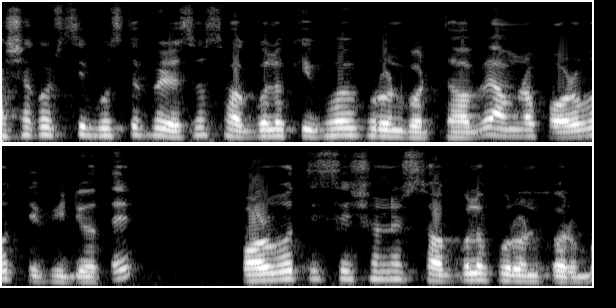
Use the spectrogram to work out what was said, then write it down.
আশা করছি বুঝতে পেরেছ সবগুলো কীভাবে পূরণ করতে হবে। আমরা পরবর্তী ভিডিওতে, পরবর্তী সেশনের সবগুলো পূরণ করব।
